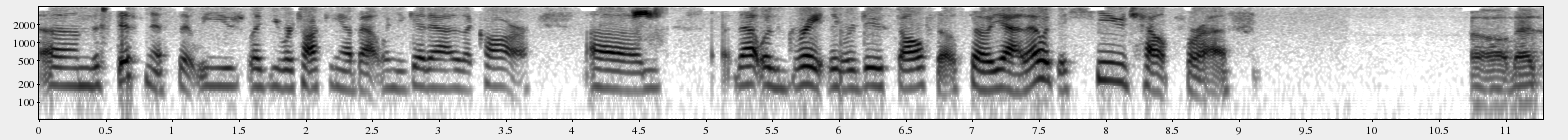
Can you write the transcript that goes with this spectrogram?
um, the stiffness that we usually, like you were talking about when you get out of the car. Um, that was greatly reduced also. So yeah, that was a huge help for us. Oh, that's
